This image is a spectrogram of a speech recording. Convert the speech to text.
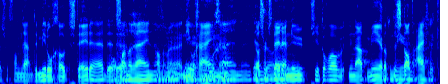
soort van ja, de middelgrote steden. Hè, de, Of de- van de Rijn, of Nieuwekerk, Nieuwegein, dat soort wel, steden. ja. En nu zie je toch wel inderdaad meer dat de stad eigenlijk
